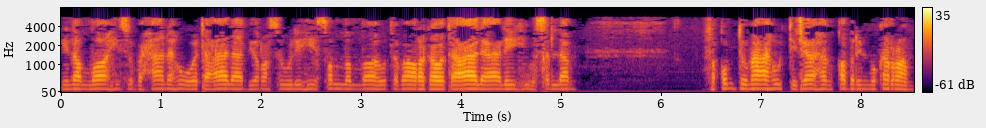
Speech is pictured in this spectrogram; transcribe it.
إلى الله سبحانه وتعالى برسوله صلى الله تبارك وتعالى عليه وسلم. فقمت معه اتجاه القبر المكرم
